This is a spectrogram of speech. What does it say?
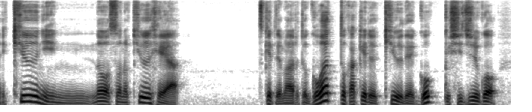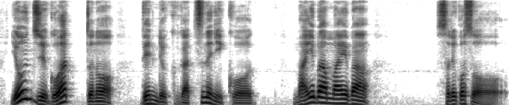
9人のその9部屋つけて回ると5ワット ×9 で5ック45 45ワットの電力が常にこう毎晩毎晩それこそ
